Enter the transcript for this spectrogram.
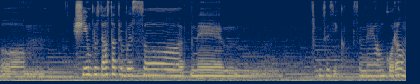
Um, și în plus de asta trebuie să ne, cum să zic, să ne ancorăm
